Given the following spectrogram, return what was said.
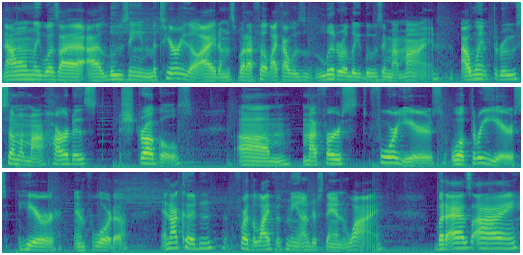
Not only was I, I losing material items, but I felt like I was literally losing my mind. I went through some of my hardest struggles um, my first four years, well, three years here in Florida. And I couldn't, for the life of me, understand why. But as I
